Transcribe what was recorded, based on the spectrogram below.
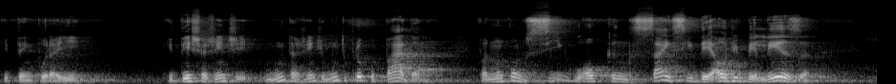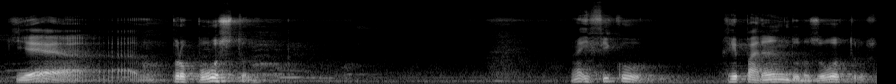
que tem por aí, que deixa a gente, muita gente muito preocupada. Fala, não consigo alcançar esse ideal de beleza que é ah, proposto. E fico reparando nos outros,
